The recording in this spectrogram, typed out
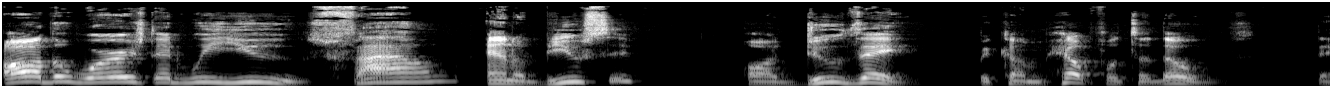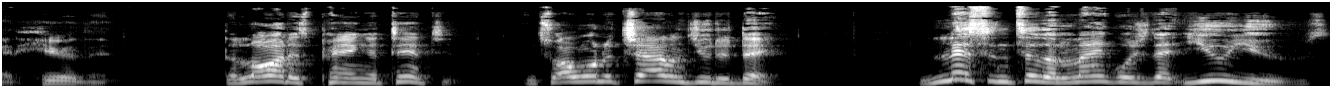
Are the words that we use foul and abusive, or do they become helpful to those that hear them? The Lord is paying attention. And so I want to challenge you today. Listen to the language that you use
